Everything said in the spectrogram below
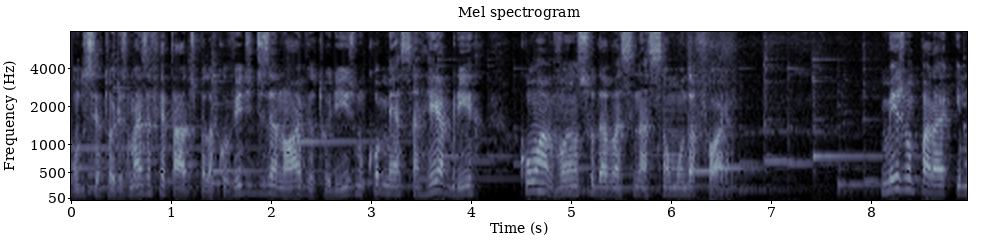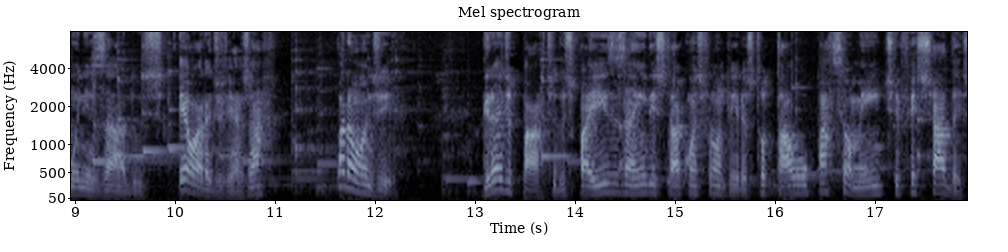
Um dos setores mais afetados pela Covid-19, o turismo, começa a reabrir com o avanço da vacinação mundo afora. Mesmo para imunizados, é hora de viajar? Para onde ir? Grande parte dos países ainda está com as fronteiras total ou parcialmente fechadas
